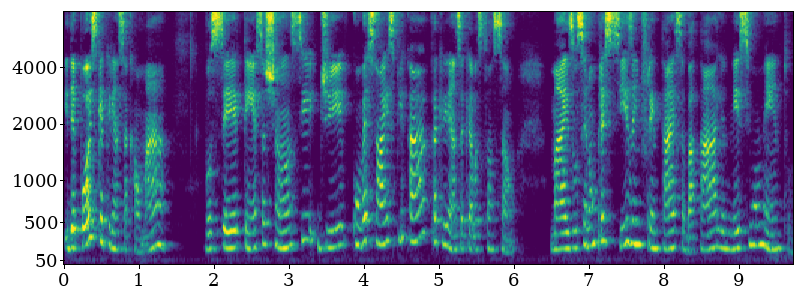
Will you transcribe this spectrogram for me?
E depois que a criança acalmar, você tem essa chance de conversar e explicar para a criança aquela situação. Mas você não precisa enfrentar essa batalha nesse momento.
